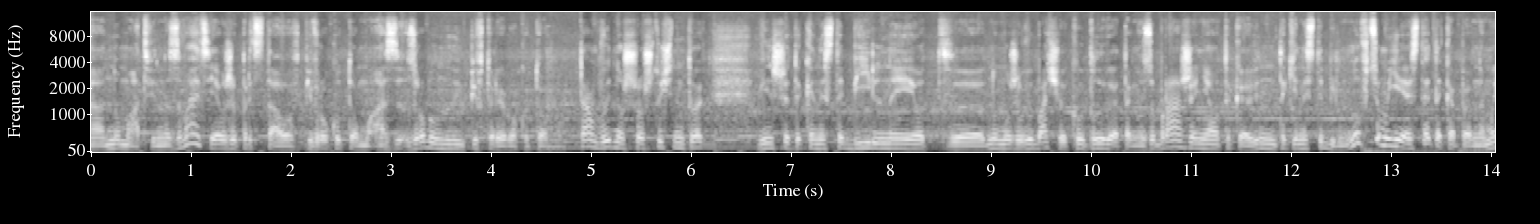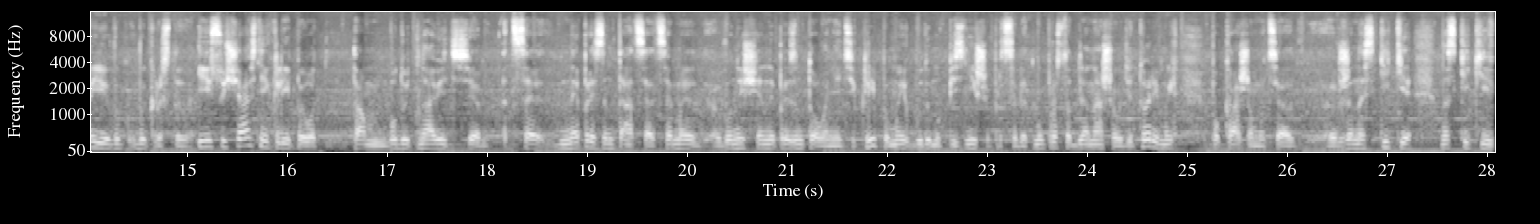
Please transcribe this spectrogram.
е, Номад він називається. Я вже представив півроку тому, а з- зроблений він півтори року тому. Там видно, що штучний інтелект він ще таке нестабільний. От е, ну може, ви бачили, коли пливе там зображення, от таке він такий нестабільний. Ну в цьому є естетика, певна. Ми її використали. І сучасні кліпи, от там будуть навіть е, це не презентація, це ми вони ще не презентовані. Ці кліпи. Ми їх будемо пізніше представляти. Ми просто для нашої аудиторії ми їх покажемо. Це вже наскільки наскільки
